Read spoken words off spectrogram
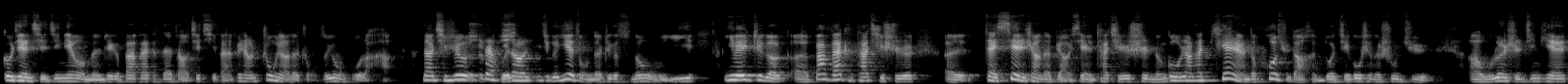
构建起今天我们这个 Buff X 在早期起盘非常重要的种子用户了哈。那其实再回到这个叶总的这个 Snow 五一，因为这个呃 Buff X 它其实呃在线上的表现，它其实是能够让它天然的获取到很多结构性的数据啊，无论是今天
